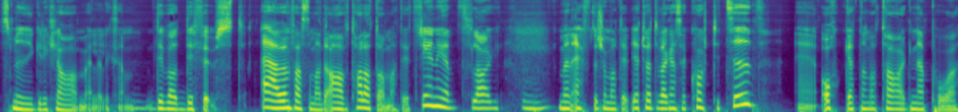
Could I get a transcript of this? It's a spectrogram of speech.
smygreklam eller liksom, Mm. det var diffust. Även fast de hade avtalat om att det är tre nedslag. Mm. Men eftersom att det, jag tror att det var ganska kort i tid eh, och att de var tagna på,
